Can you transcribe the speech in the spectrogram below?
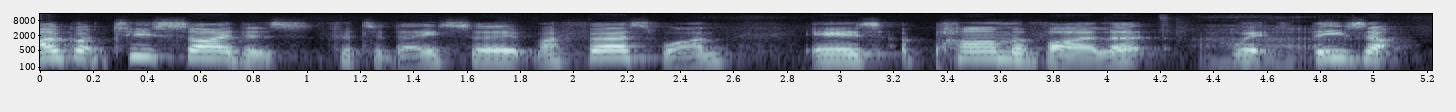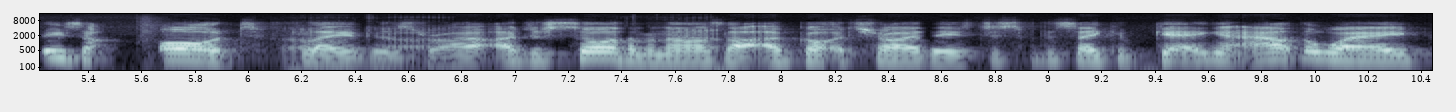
I've got two ciders for today. So my first one is a Parma Violet, which Ah. these are these are odd Oh, flavors, God. right? I just saw them and I was like, I've got to try these just for the sake of getting it out of the way.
